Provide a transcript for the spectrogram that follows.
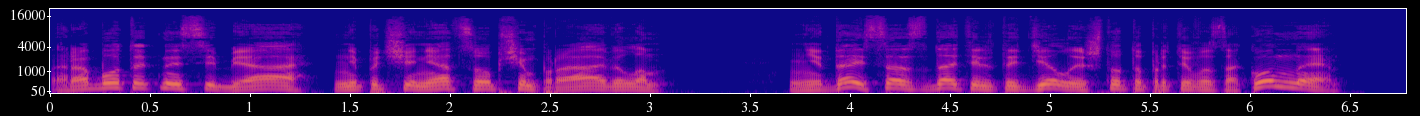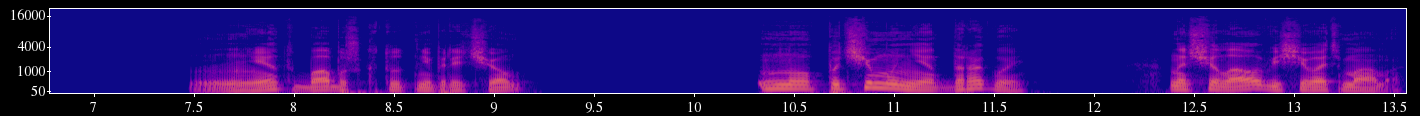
Работать на себя, не подчиняться общим правилам. Не дай создатель, ты делаешь что-то противозаконное? Нет, бабушка тут ни при чем. Но почему нет, дорогой? Начала увещевать мама.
